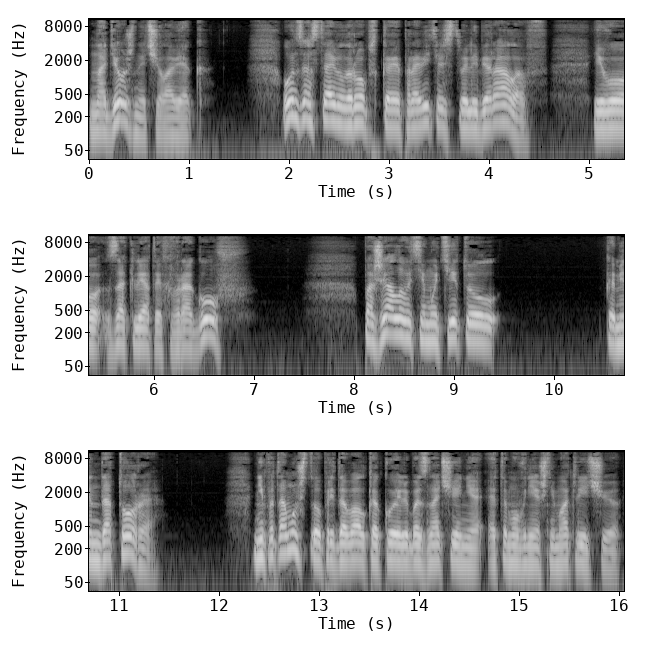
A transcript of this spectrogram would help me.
Надежный человек. Он заставил робское правительство либералов, его заклятых врагов, пожаловать ему титул комендатора. Не потому, что придавал какое-либо значение этому внешнему отличию,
